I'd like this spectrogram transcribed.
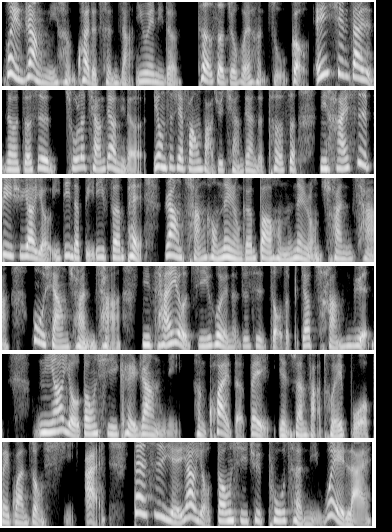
会让你很快的成长，因为你的。特色就会很足够。诶，现在呢，则是除了强调你的用这些方法去强调你的特色，你还是必须要有一定的比例分配，让长红内容跟爆红的内容穿插，互相穿插，你才有机会呢，就是走得比较长远。你要有东西可以让你很快的被演算法推播，被观众喜爱，但是也要有东西去铺陈你未来。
